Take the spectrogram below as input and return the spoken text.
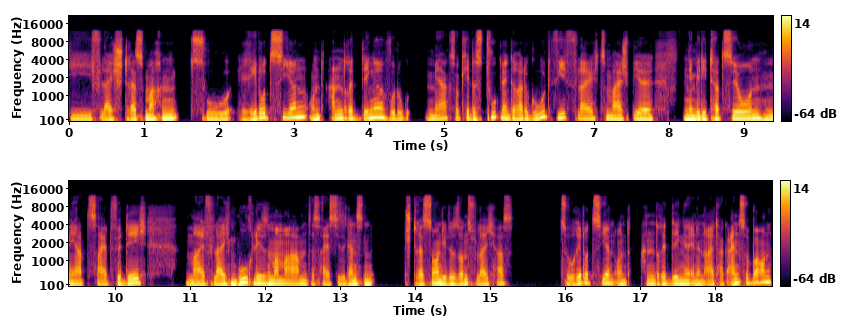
die vielleicht Stress machen, zu reduzieren und andere Dinge, wo du merkst, okay, das tut mir gerade gut, wie vielleicht zum Beispiel eine Meditation, mehr Zeit für dich, mal vielleicht ein Buch lesen am Abend. Das heißt, diese ganzen Stressoren, die du sonst vielleicht hast, zu reduzieren und andere Dinge in den Alltag einzubauen.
